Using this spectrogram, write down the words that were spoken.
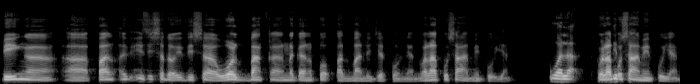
Being, uh, uh, pan- it is, ano, it is a World Bank ang nagano po, fund manager po niyan. Wala po sa amin po yan. Wala. Wala hindi, po sa amin po yan.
